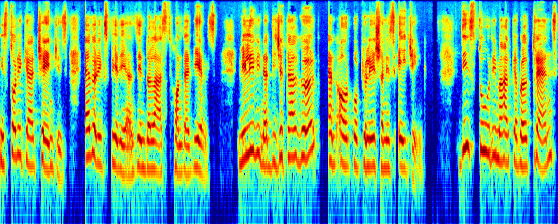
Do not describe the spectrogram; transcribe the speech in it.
historical changes ever experienced in the last 100 years. We live in a digital world and our population is aging. These two remarkable trends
